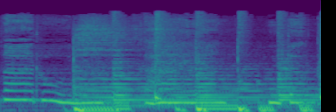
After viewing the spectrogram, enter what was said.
karunia kahayang untuk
